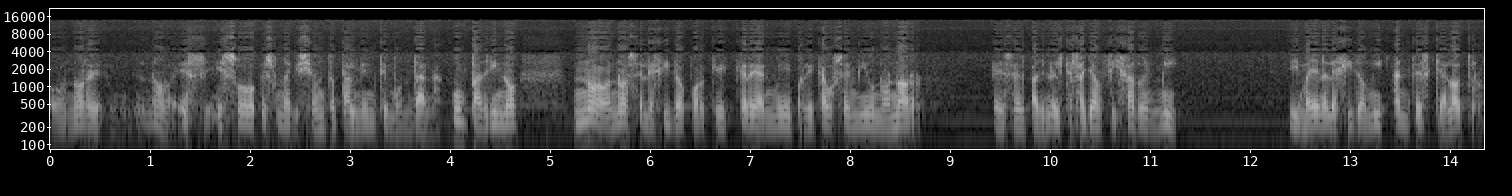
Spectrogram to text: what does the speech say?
honor, eh, no, es, eso es una visión totalmente mundana. Un padrino no, no es elegido porque crea en mí, porque causa en mí un honor. Es el padrino el que se hayan fijado en mí y me hayan elegido a mí antes que al otro.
